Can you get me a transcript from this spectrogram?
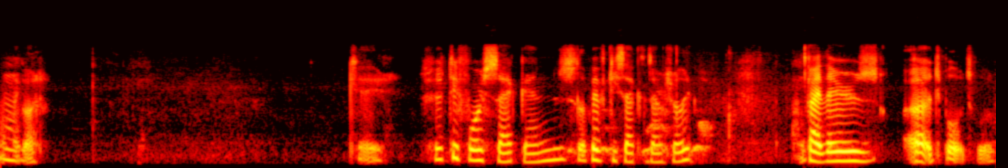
Oh my god. Okay. 54 seconds. 50 seconds actually. Okay, there's uh it's blue, it's blue.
